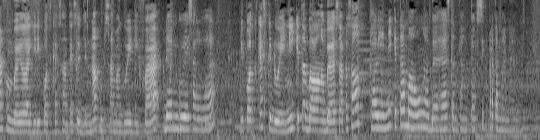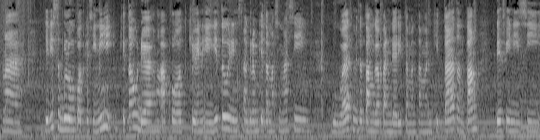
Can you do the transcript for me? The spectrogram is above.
semuanya, kembali lagi di podcast Santai Sejenak bersama gue Diva dan gue Salwa Di podcast kedua ini kita bakal ngebahas apa Sal? kali ini kita mau ngebahas tentang toxic pertemanan Nah, jadi sebelum podcast ini kita udah nge-upload Q&A gitu di Instagram kita masing-masing Buat minta tanggapan dari teman-teman kita tentang definisi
